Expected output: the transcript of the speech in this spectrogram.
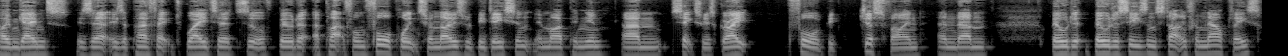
home games is a is a perfect way to sort of build a, a, platform. Four points from those would be decent, in my opinion. Um, six was great. Four would be just fine, and um, build it build a season starting from now, please.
